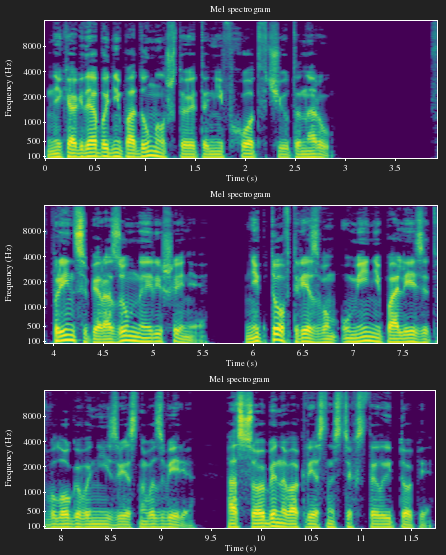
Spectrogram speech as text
Никогда бы не подумал, что это не вход в чью-то нору. В принципе, разумное решение. Никто в трезвом уме не полезет в логово неизвестного зверя, особенно в окрестностях Стеллы Топи.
